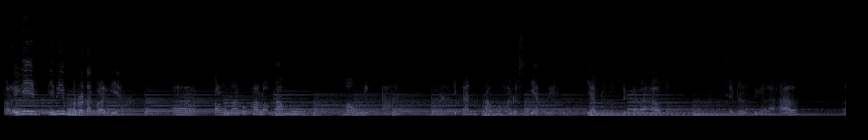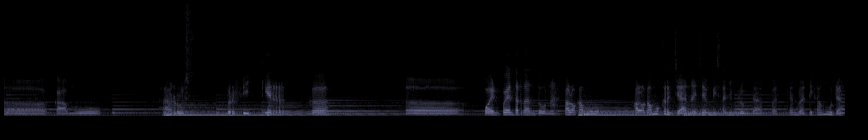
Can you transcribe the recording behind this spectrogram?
kalau ini ini menurut aku lagi ya, eh, kalau menurut aku kalau kamu mau nikah, berarti kan kamu harus siap nih, siap dalam segala hal toh, siap dalam segala hal, eh, kamu harus berpikir ke eh, poin-poin tertentu. Nah, kalau kamu kalau kamu kerjaan aja misalnya belum dapat, kan berarti kamu udah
